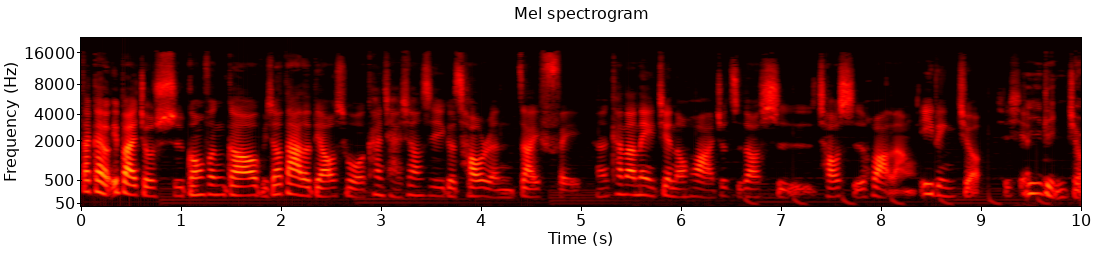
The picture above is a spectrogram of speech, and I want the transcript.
大概有一百九十公分高，比较大的雕塑，看起来像是一个超人在飞。可能看到那一件的话，就知道是超时画廊一零九。谢谢。一零九，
